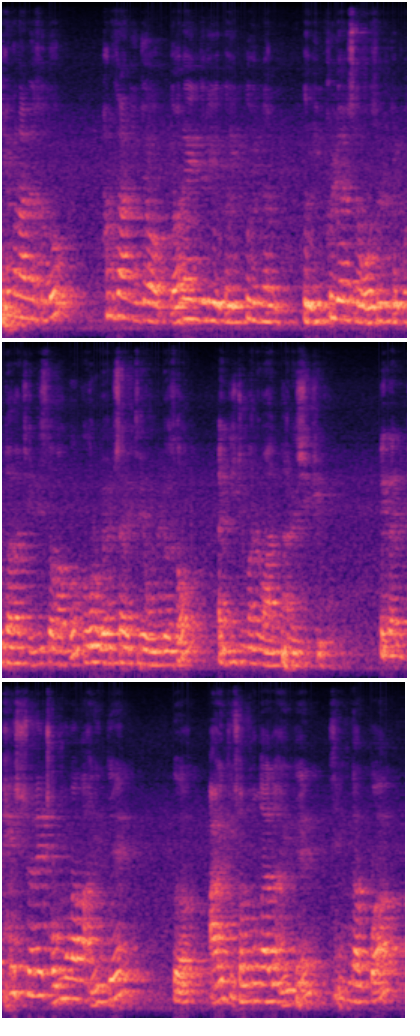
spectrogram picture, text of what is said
퇴근하면서도 항상 이제 연예인들이 그 입고 있는 그 인플루언서 옷을 이렇게 보다가 재밌어갖고 그걸 웹사이트에 올려서 한 2주 만에 완판을 시키고. 그러니까 패션의 전문가가 아닌데 그 IT 전문가가 아닌데 생각과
